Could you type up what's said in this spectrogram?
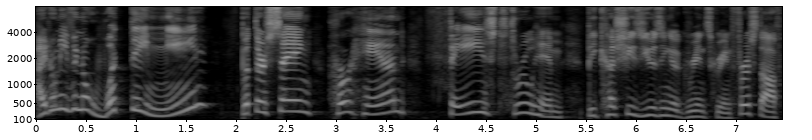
I don't even know what they mean, but they're saying her hand phased through him because she's using a green screen. First off,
